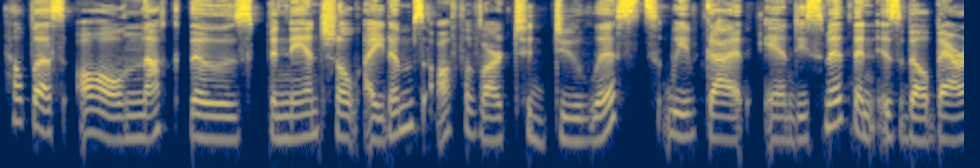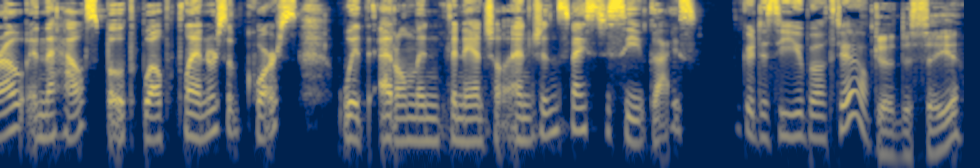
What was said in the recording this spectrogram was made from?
help us all knock those financial items off of our to-do lists, we've got Andy Smith and Isabel Barrow in the house, both wealth planners, of course, with Edelman Financial Engines. Nice to see you guys. Good to see you both too. Good to see you.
